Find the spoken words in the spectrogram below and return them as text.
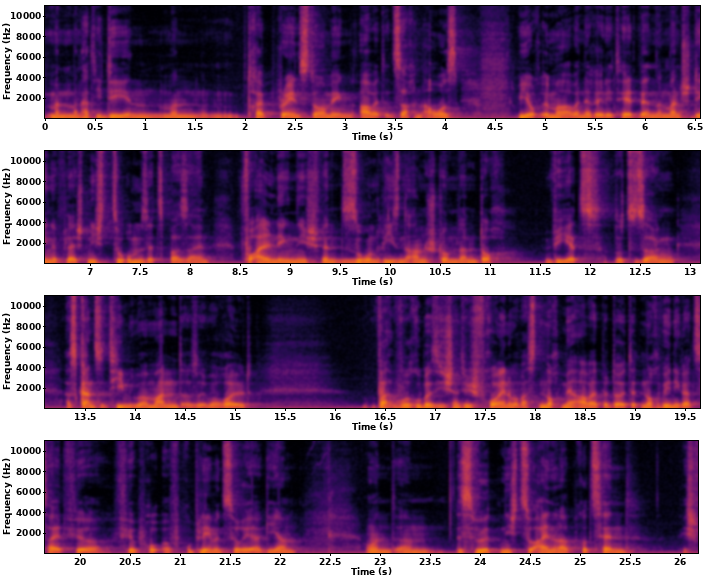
man, man hat Ideen, man treibt Brainstorming, arbeitet Sachen aus, wie auch immer, aber in der Realität werden dann manche Dinge vielleicht nicht so umsetzbar sein. Vor allen Dingen nicht, wenn so ein riesen Ansturm dann doch, wie jetzt sozusagen, das ganze Team übermannt, also überrollt, worüber sie sich natürlich freuen, aber was noch mehr Arbeit bedeutet, noch weniger Zeit für, für auf Probleme zu reagieren. Und ähm, es wird nicht zu 100 Prozent, ich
